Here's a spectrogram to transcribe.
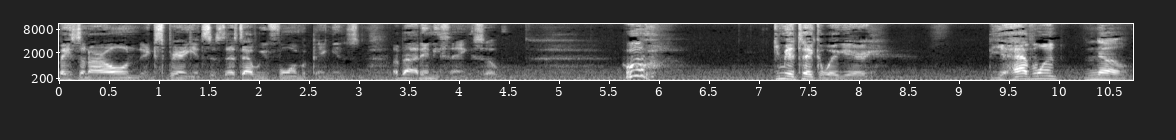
Based on our own experiences. That's how we form opinions about anything. So, whew. Give me a takeaway, Gary. Do you have one? No.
